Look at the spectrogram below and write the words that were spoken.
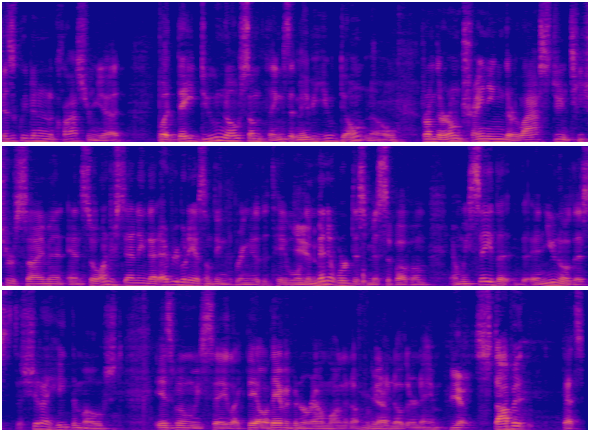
physically been in a classroom yet. But they do know some things that maybe you don't know from their own training, their last student teacher assignment. And so understanding that everybody has something to bring to the table. And the minute we're dismissive of them and we say that, and you know this, the shit I hate the most is when we say, like, they, oh, they haven't been around long enough for me to know their name. Yep. Stop it. That's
